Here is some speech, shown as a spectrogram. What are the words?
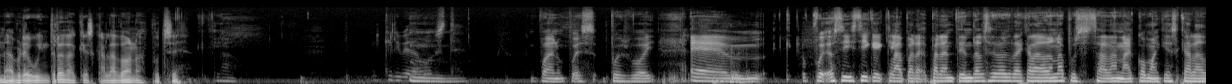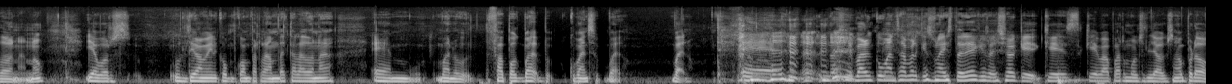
una breu intro de què és Caladona, potser. Que li ve de gust. Bueno, pues, pues voy. Eh, pues, o sigui, sí que, clar, per, per entendre el CEDOC de Caladona pues, s'ha d'anar com a què és Caladona, no? Llavors, últimament, com quan parlàvem de Caladona, eh, bueno, fa poc va, començo... Bueno, bueno, eh, no sé per on començar perquè és una història que és això, que, que, és, que va per molts llocs, no? però,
